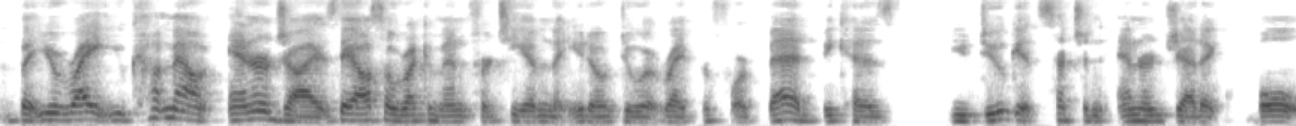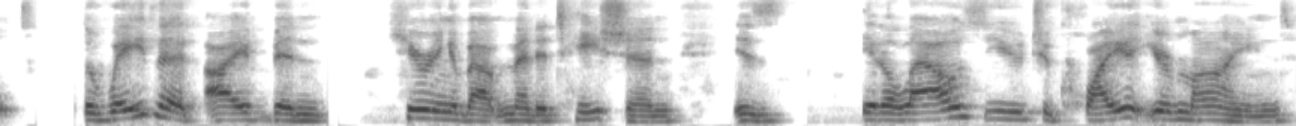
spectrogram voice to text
but you're right you come out energized they also recommend for tm that you don't do it right before bed because you do get such an energetic bolt the way that i've been hearing about meditation is it allows you to quiet your mind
